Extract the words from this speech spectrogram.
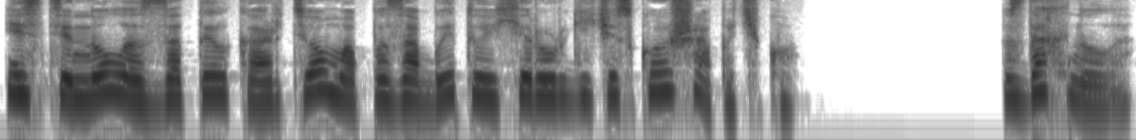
и стянула с затылка Артема позабытую хирургическую шапочку. Вздохнула.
